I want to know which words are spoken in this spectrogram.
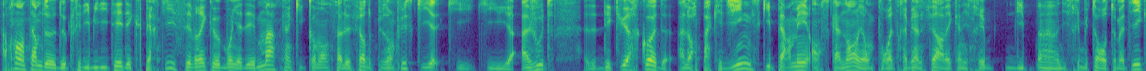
Après, en termes de, crédibilité, d'expertise, c'est vrai que bon, il y a des marques hein, qui commencent à le faire de plus en plus, qui, qui, qui ajoutent des QR codes à leur packaging, qui permet en scannant, et on pourrait très bien le faire avec un, distributeur automatique,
